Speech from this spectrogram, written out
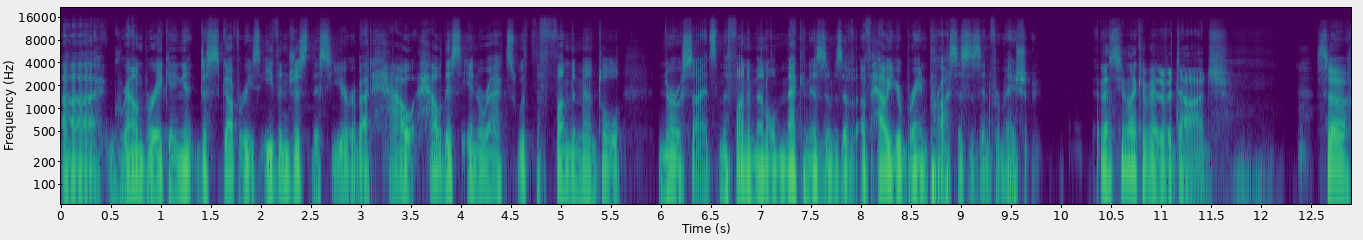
uh, groundbreaking discoveries even just this year about how how this interacts with the fundamental neuroscience and the fundamental mechanisms of, of how your brain processes information that seemed like a bit of a dodge. So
